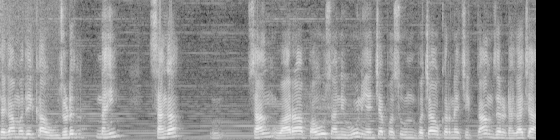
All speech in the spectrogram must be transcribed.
जगामध्ये का उजडत नाही? सांगा. सांग वारा पाऊस आणि ऊन यांच्यापासून बचाव करण्याचे काम जर ढगाच्या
